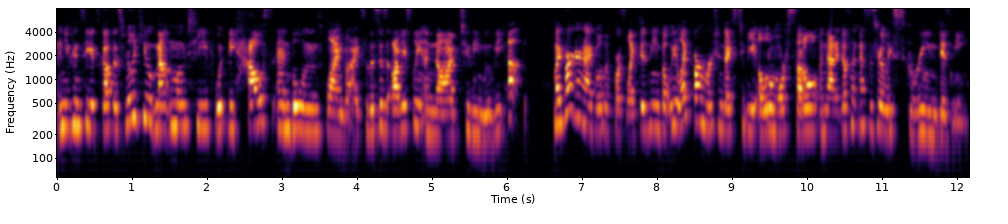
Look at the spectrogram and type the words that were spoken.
And you can see it's got this really cute mountain motif with the house and balloons flying by. So this is obviously a nod to the movie Up. My partner and I both of course like Disney, but we like our merchandise to be a little more subtle in that it doesn't necessarily scream Disney.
